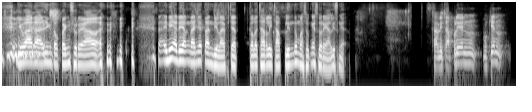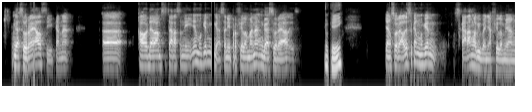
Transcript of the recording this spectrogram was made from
Gimana anjing topeng surreal? nah, ini ada yang nanya tan di live chat. Kalau Charlie Chaplin tuh masuknya surrealis nggak? Charlie Chaplin mungkin nggak surreal sih, karena eh, kalau dalam secara seninya mungkin nggak seni perfilmannya nggak surrealis. Oke. Yang surrealis kan mungkin sekarang lebih banyak film yang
